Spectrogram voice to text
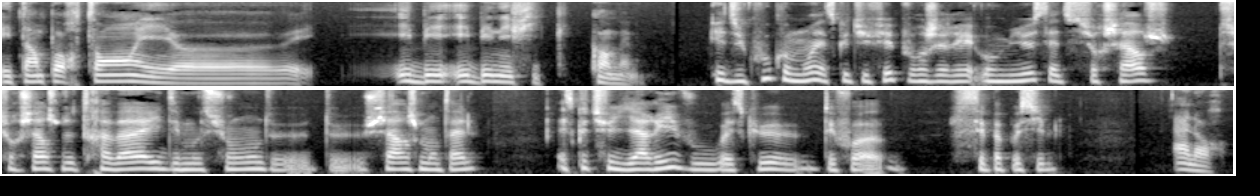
est important et, euh, bénéfique quand même. Et du coup, comment est-ce que tu fais pour gérer au mieux cette surcharge, surcharge de travail, d'émotions, de, de charge mentale? Est-ce que tu y arrives ou est-ce que des fois c'est pas possible? Alors,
